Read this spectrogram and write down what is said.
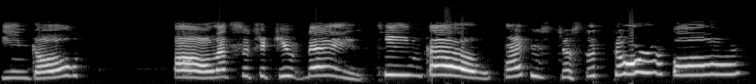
Team Gold? Oh, that's such a cute name! Team Gold! That is just adorable!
